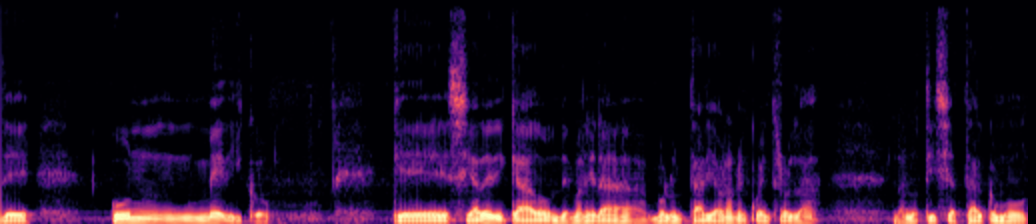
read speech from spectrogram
de un médico que se ha dedicado de manera voluntaria, ahora no encuentro la, la noticia tal como,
